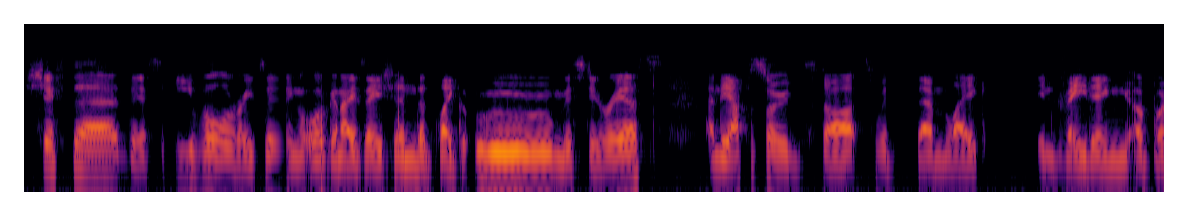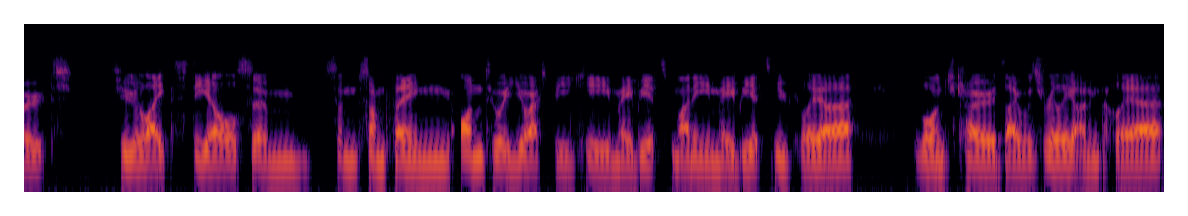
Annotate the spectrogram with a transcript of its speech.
Shifter, this evil racing organization that's like ooh mysterious, and the episode starts with them like invading a boat to like steal some some something onto a USB key. Maybe it's money, maybe it's nuclear launch codes. I was really unclear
